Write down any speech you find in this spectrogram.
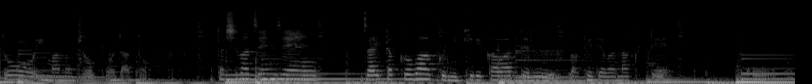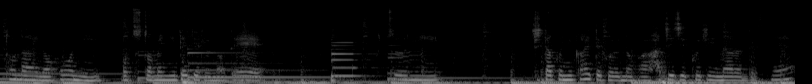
ど今の状況だと。私は全然在宅ワークに切り替わってるわけではなくてこう都内の方にお勤めに出てるので普通に自宅に帰ってくるのが8時9時になるんですね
